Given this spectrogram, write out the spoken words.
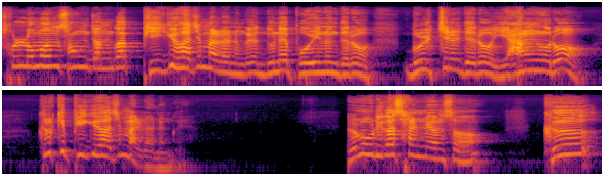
솔로몬 성전과 비교하지 말라는 거예요. 눈에 보이는 대로 물질대로 양으로 그렇게 비교하지 말라는 거예요. 여러분 우리가 살면서 그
